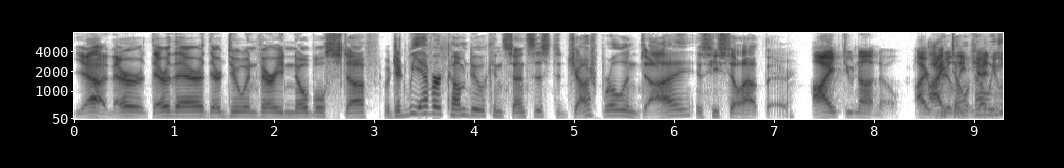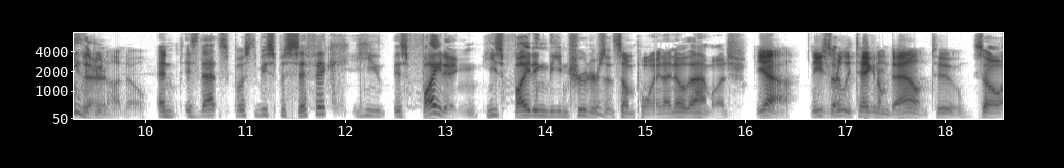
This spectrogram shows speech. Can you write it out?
yeah, they're they're there. They're doing very noble stuff. Did we ever come to a consensus? Did Josh Brolin die? Is he still out there? I do not know. I I don't know genuinely either. do not know. And is that supposed to be specific? He is fighting. He's fighting the intruders at some point. I know that much. Yeah, he's So- really taking them down too. So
